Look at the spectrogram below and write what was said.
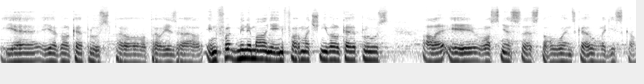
je, je velké plus pro, pro Izrael. Info, minimálně informační velké plus, ale i vlastně z, z toho vojenského hlediska.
